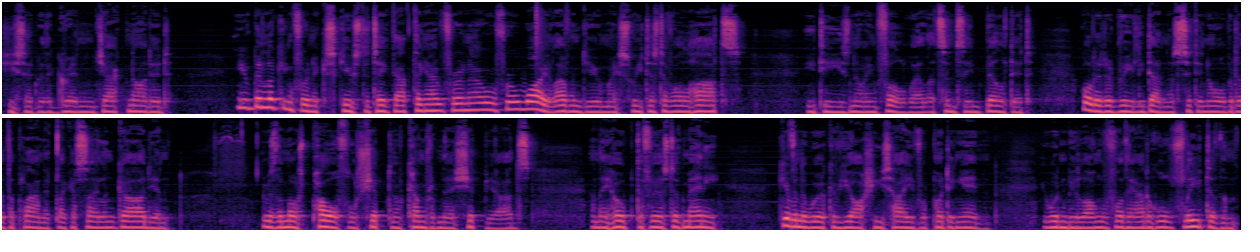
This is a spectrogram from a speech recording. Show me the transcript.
she said with a grin. Jack nodded. You've been looking for an excuse to take that thing out for an hour for a while, haven't you, my sweetest of all hearts? He teased, knowing full well that since he'd built it, all it had really done was sit in orbit of the planet like a silent guardian. It was the most powerful ship to have come from their shipyards, and they hoped the first of many. Given the work of Yoshi's hive were putting in, it wouldn't be long before they had a whole fleet of them.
